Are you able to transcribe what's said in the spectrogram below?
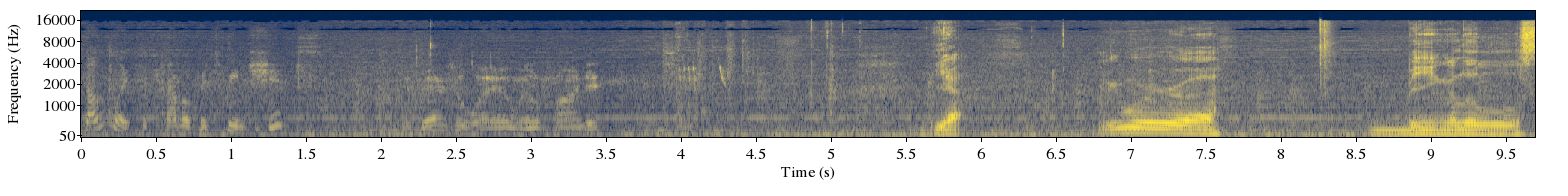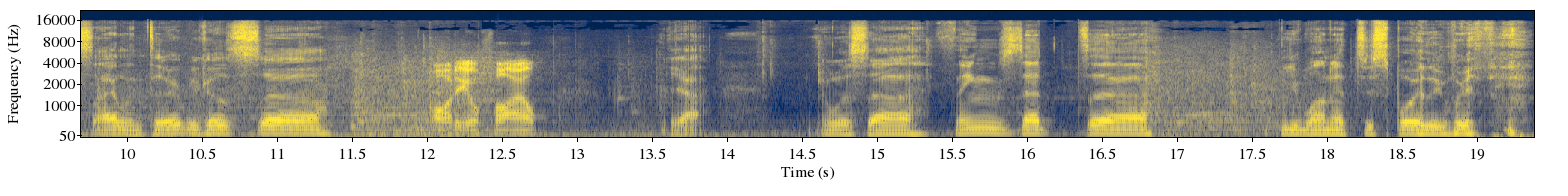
some way to travel between ships. If there's a way, we'll find it. Yeah. We were uh, being a little silent there because, uh, Audio file. yeah. It was uh, things that uh, we wanted to spoil it with.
